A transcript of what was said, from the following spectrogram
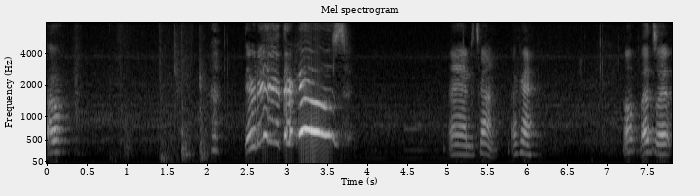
Oh. There it is! There it goes! And it's gone. Okay. Well, that's it.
